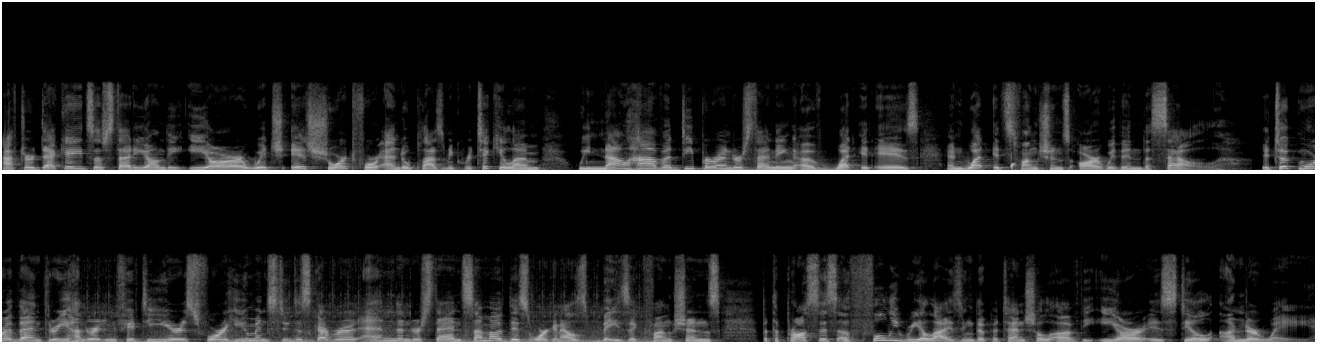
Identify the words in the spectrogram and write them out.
After decades of study on the ER, which is short for endoplasmic reticulum, we now have a deeper understanding of what it is and what its functions are within the cell. It took more than 350 years for humans to discover and understand some of this organelle's basic functions, but the process of fully realizing the potential of the ER is still underway.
